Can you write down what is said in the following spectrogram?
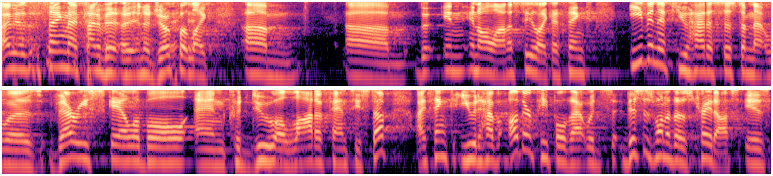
I'm saying that kind of in a joke, but like, um, um, in, in all honesty, like I think even if you had a system that was very scalable and could do a lot of fancy stuff, I think you would have other people that would. Say this is one of those trade-offs: is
